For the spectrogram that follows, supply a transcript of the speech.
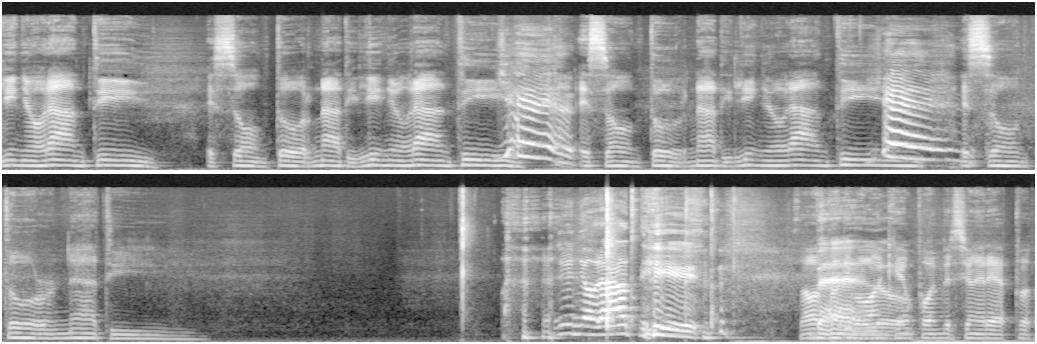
Gli ignoranti. E son tornati gli ignoranti. Yeah! E son tornati gli ignoranti. Yeah! E son tornati. Gli ignoranti! Stavolta arrivo anche un po' in versione rap.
